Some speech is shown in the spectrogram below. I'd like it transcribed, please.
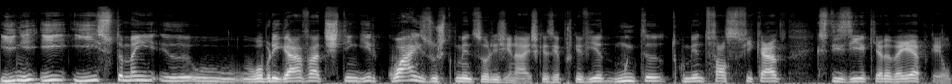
e, e, e isso também uh, o obrigava a distinguir quais os documentos originais. Quer dizer, porque havia muito documento falsificado que se dizia que era da época. Ele,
